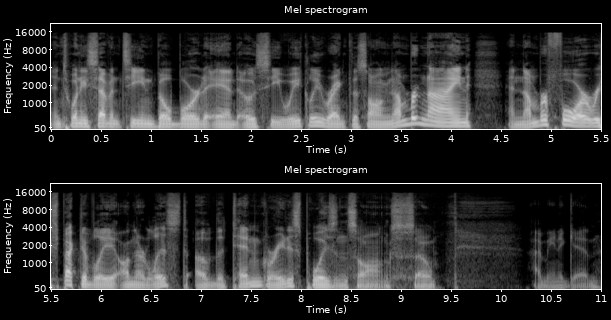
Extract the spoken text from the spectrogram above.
In 2017, Billboard and OC Weekly ranked the song number nine and number four, respectively, on their list of the 10 greatest Poison songs. So, I mean, again,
